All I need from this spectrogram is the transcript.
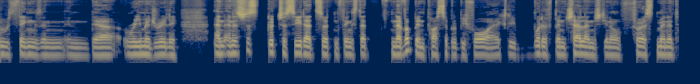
do things in in their remit really. And and it's just good to see that certain things that never been possible before actually would have been challenged you know first minute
